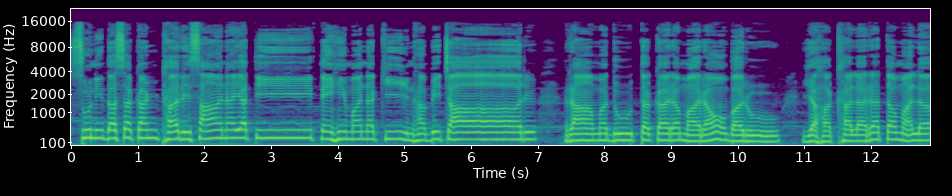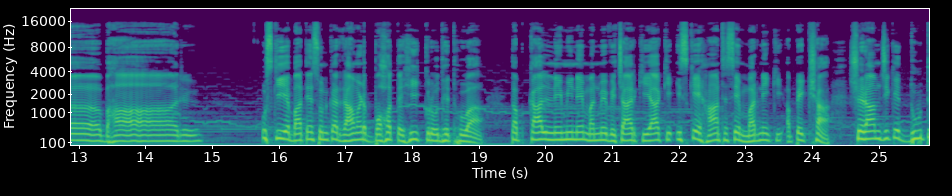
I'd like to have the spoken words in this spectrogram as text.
सुनिदस कंठ रिसानयती मन कीन्ह विचार। राम दूत कर मरो बरु, यह खल रतमल भार। उसकी ये बातें सुनकर रावण बहुत ही क्रोधित हुआ। तब काल नेमी ने मन में विचार किया कि इसके हाथ से मरने की अपेक्षा श्री राम जी के दूत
